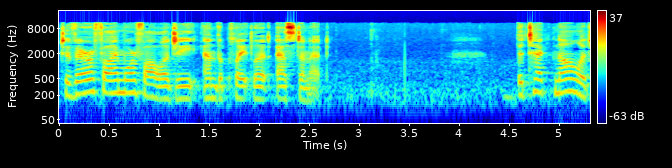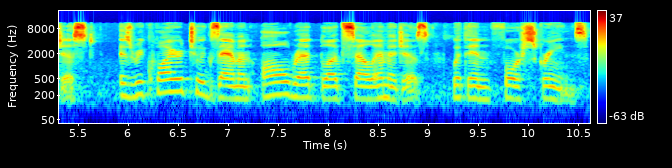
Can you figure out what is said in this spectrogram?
to verify morphology and the platelet estimate. The technologist is required to examine all red blood cell images within four screens.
